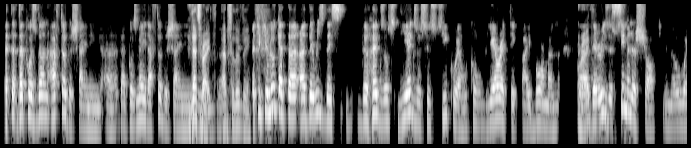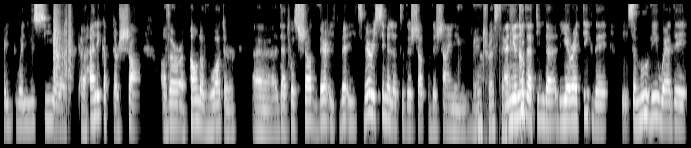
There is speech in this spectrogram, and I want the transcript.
That, that was done after The Shining. Uh, that was made after The Shining. That's right, absolutely. But if you look at the, uh, there is this the Exorcist, the Exorcist sequel called The Heretic by Boorman, uh, right. Uh, there is a similar shot, you know, where, when you see a, a helicopter shot over a pound of water uh, that was shot very, it's very similar to the shot of The Shining. Interesting. Know? And you know that in the the Heretic, they, it's a movie where they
